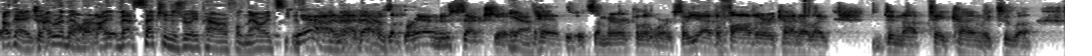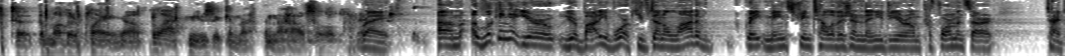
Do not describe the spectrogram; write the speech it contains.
Okay, I remember. I, that section is really powerful. Now it's. it's yeah, and that, that was a brand new section. Yeah. It's a miracle at work. So yeah, the father kind of like did not take kindly to, uh, to the mother playing uh, black music in the in the household. Right. Um, looking at your your body of work, you've done a lot of great mainstream television, and then you do your own performance art type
